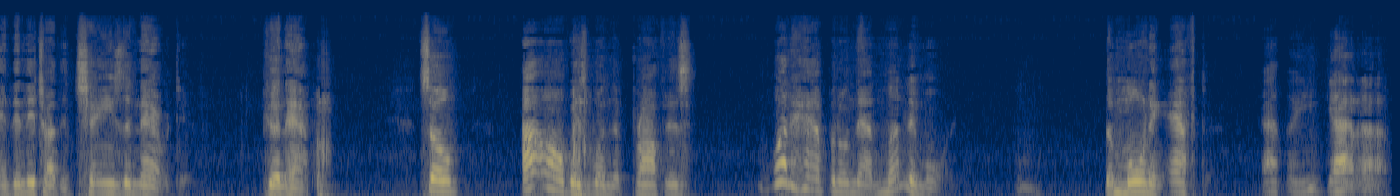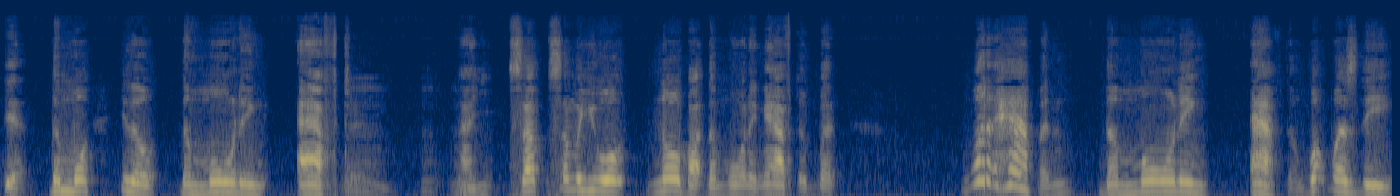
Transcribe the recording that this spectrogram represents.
And then they tried to change the narrative. Couldn't happen. So I always wondered, prophets, what happened on that Monday morning? The morning after. After he got up. Yeah, the more you know, the morning after. Mm, mm, now, mm. some some of you all know about the morning after, but what happened the morning after? What was the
